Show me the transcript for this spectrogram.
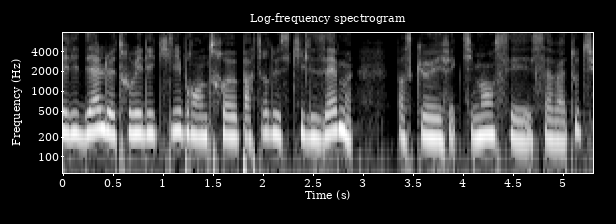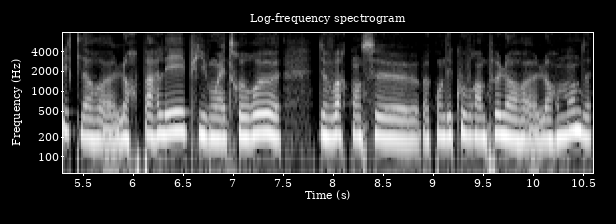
l'idéal de trouver l'équilibre entre partir de ce qu'ils aiment, parce que effectivement c'est ça va tout de suite leur, leur parler et puis ils vont être heureux de voir qu'on se bah, qu'on découvre un peu leur, leur monde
